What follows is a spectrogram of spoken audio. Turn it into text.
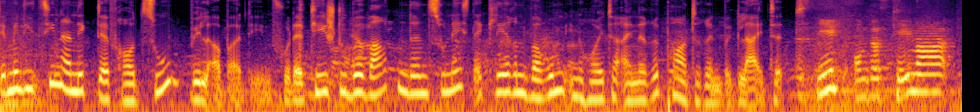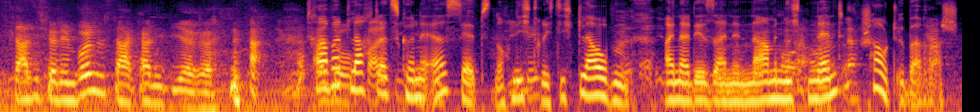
Der Mediziner nickt der Frau zu, will aber den vor der Teestube Wartenden zunächst erklären, warum ihn heute eine Reporterin begleitet. Es geht um das Thema, dass ich für den Bundestag kandidiere. Trabert Also, lacht, als könne er es selbst noch nicht richtig glauben. Einer, der seinen Namen nicht nennt, schaut überrascht.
